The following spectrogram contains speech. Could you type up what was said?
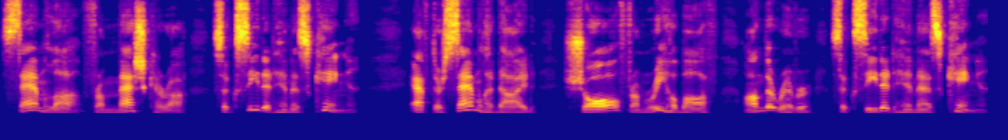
Samlah from Mashkara succeeded him as king. After Samlah died, Shaul from Rehoboth on the river succeeded him as king.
